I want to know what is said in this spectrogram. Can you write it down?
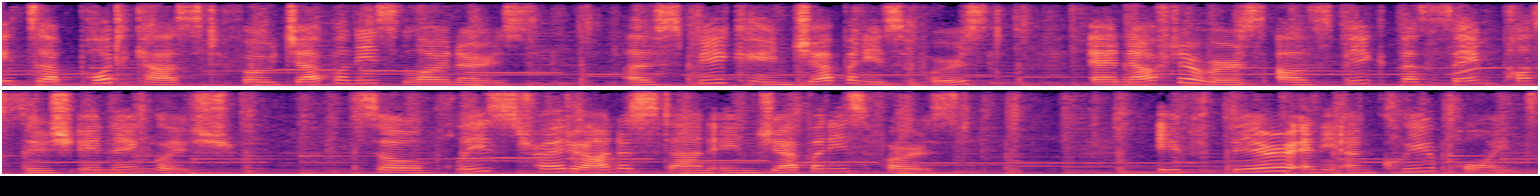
It's a podcast for Japanese learners. I'll speak in Japanese first, and afterwards I'll speak the same passage in English. So please try to understand in Japanese first. If there are any unclear points,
